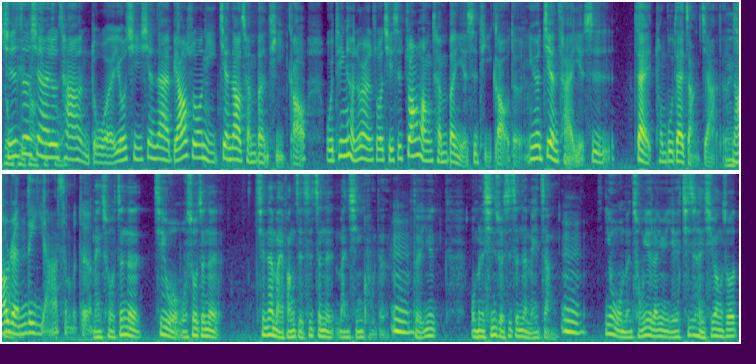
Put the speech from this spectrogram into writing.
其实这现在就差很多哎、欸，尤其现在不要说你建造成本提高，我听很多人说，其实装潢成本也是提高的，因为建材也是在同步在涨价的，然后人力啊什么的，没错，真的，其实我我说真的，现在买房子是真的蛮辛苦的，嗯，对，因为我们的薪水是真的没涨。嗯，因为我们从业人员也其实很希望说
